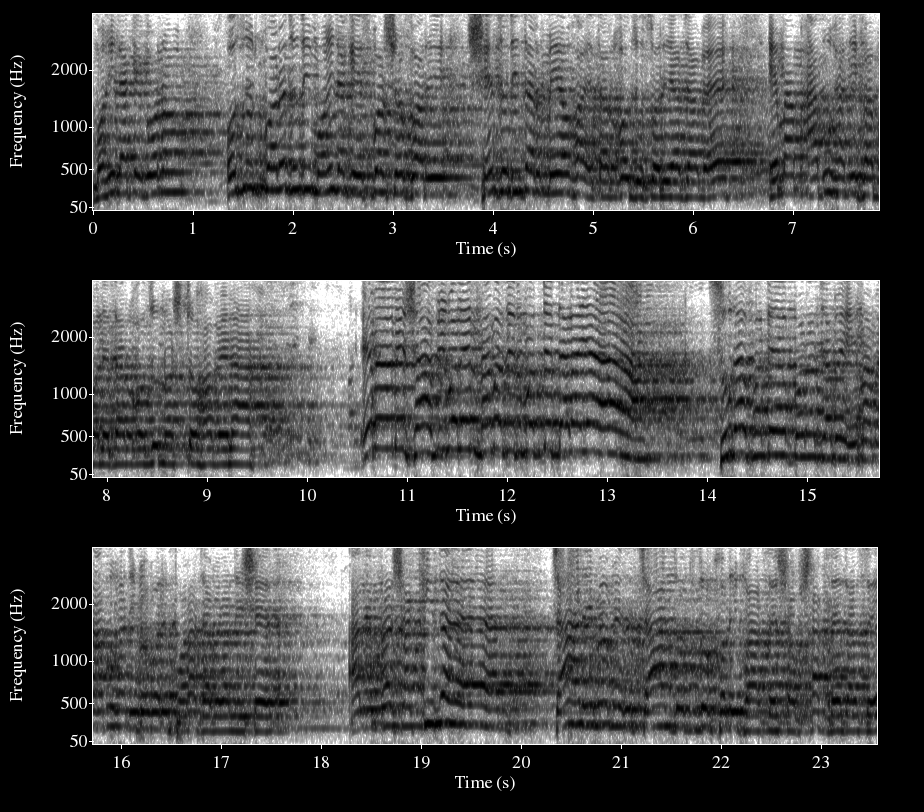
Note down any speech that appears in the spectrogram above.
মহিলাকে কোনো অজুর পরে যদি মহিলাকে স্পর্শ করে, সে যদি তার মেয়ে হয়, তার অজু চলিয়া যাবে। এমাম আবু হানিফা বলে, তার অজু নষ্ট হবে না। এমামে শাফি বলেন নামাজের মধ্যে দাঁড়ায়া সুরা ফাতেহা পড়া যাবে। ইমাম আবু হানিফা বলে, পড়া যাবে না নিষেধ। আলেমরা সাক্ষী দেন। চার ইমামের চার যতটুকু খলিফা আছে, সব সাকরেত আছে।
